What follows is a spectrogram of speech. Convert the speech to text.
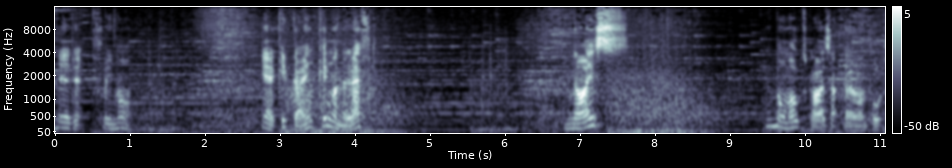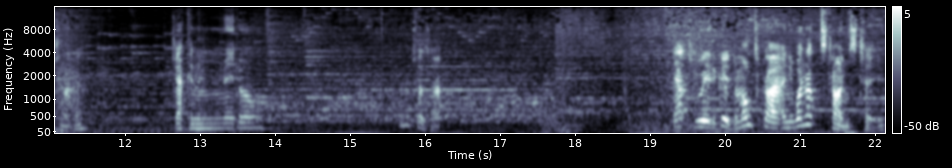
Cleared it. Three more. Yeah, keep going. King on the left. Nice. No more multipliers up there, unfortunately. Jack in the middle. How much was that? That's really good. The multiplier only went up to times two.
